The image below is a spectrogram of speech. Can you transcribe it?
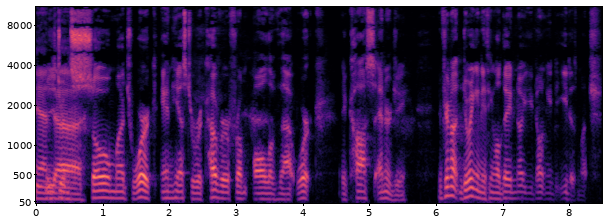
And he's doing uh, so much work, and he has to recover from all of that work. It costs energy. If you're not doing anything all day, no, you don't need to eat as much.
